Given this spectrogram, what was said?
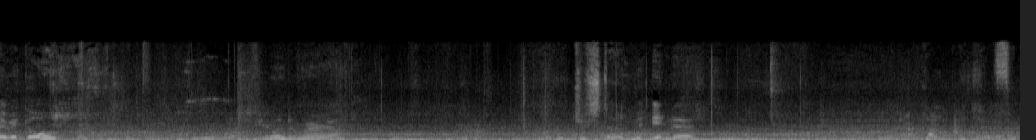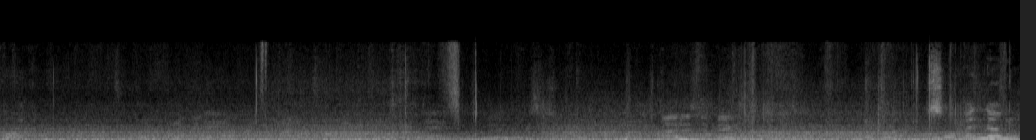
there we go. If you wonder where I am, just um, in a. I can't. I can't forgot. So I'm in um,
